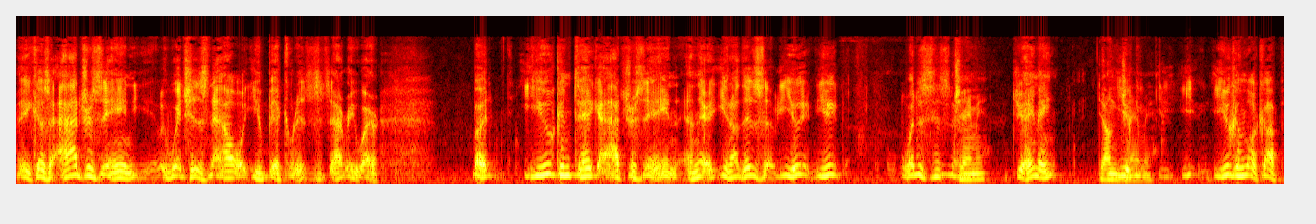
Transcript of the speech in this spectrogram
because atrazine, which is now ubiquitous, it's everywhere. But you can take atrazine, and there, you know, this you you, what is his name? Jamie. Jamie. Young You, Jamie. you, you can look up.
